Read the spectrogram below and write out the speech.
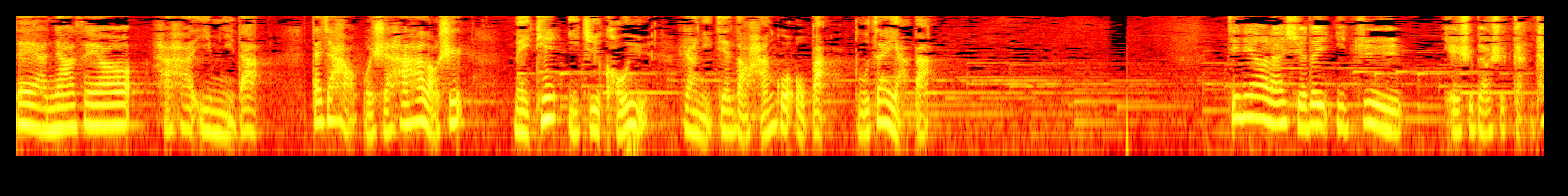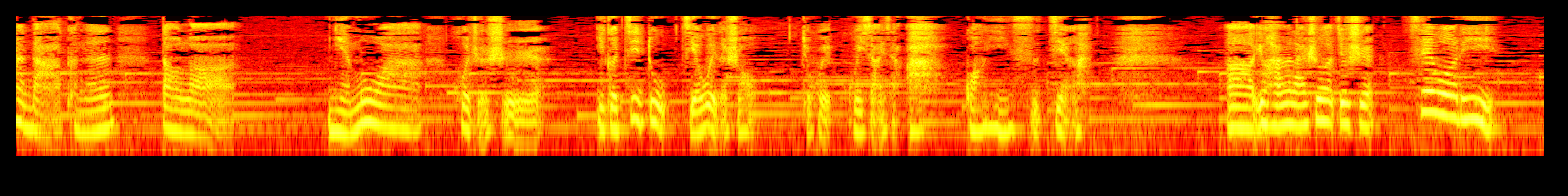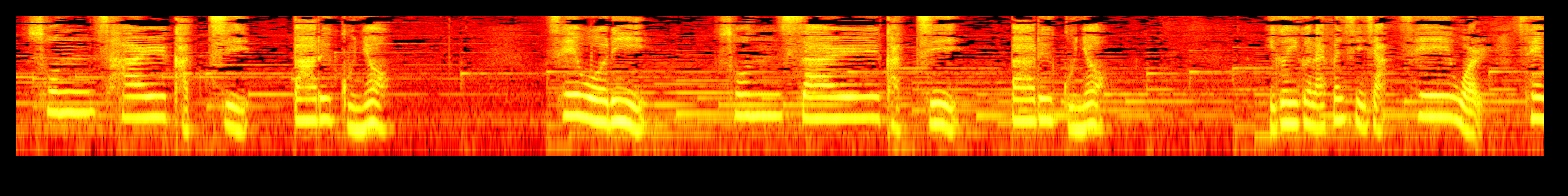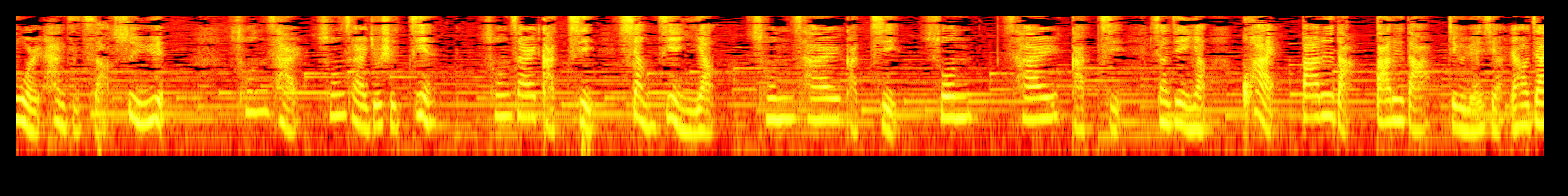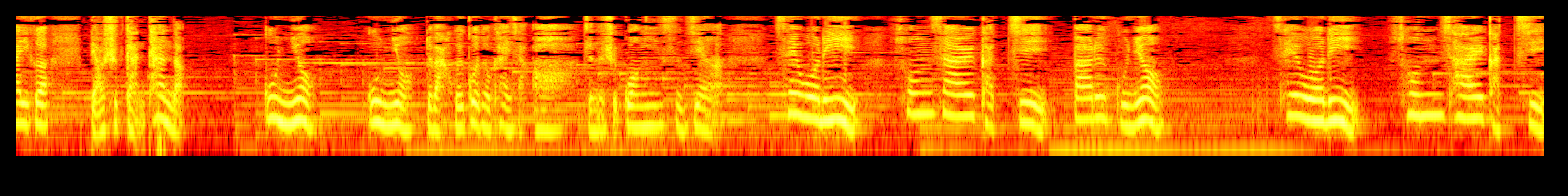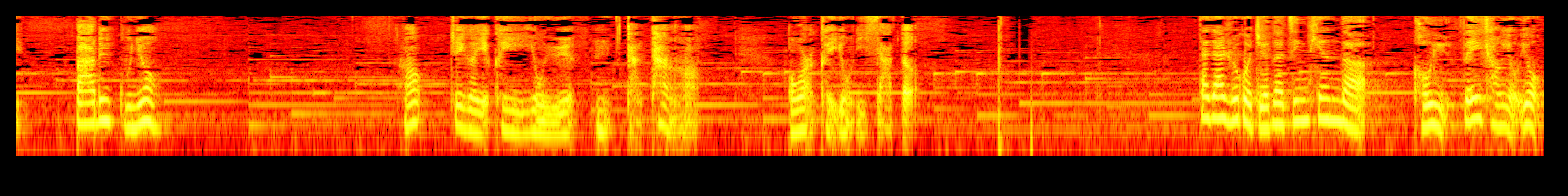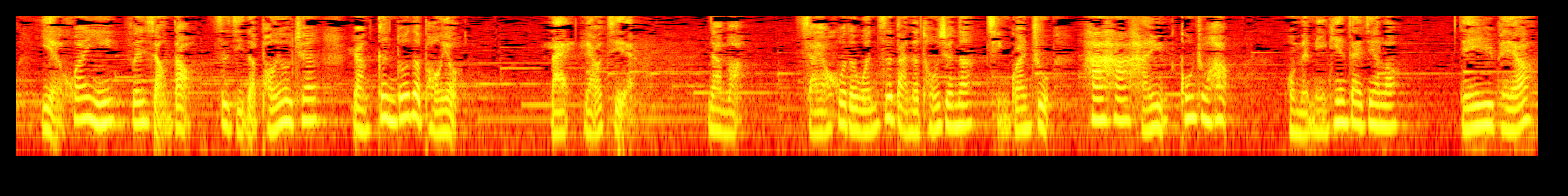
对呀，你好，哈哈，伊姆尼达。大家好，我是哈哈老师。每天一句口语，让你见到韩国欧巴不再哑巴。今天要来学的一句也是表示感叹的啊，可能到了年末啊，或者是一个季度结尾的时候，就会回想一下啊，光阴似箭啊。用韩文来说就是。 세월이손살같이빠르군 요。 세월이손살같이빠르군 요。 一个一个来分析一下。세월 세월汉字词啊，岁月。손살 손살就是剑。손살같이像剑一样。손살같이손살같이像剑一样快。 巴鲁达，巴鲁达这个原型，然后加一个表示感叹的，古牛，古牛，对吧？回过头看一下啊，真的是光阴似箭啊！세월이손살같이빠르군 요， 세월이손살같이빠르군 요。 好，这个也可以用于嗯感叹啊，偶尔可以用一下的。 大家如果觉得今天的口语非常有用也欢迎分享到自己的朋友圈让更多的朋友来了解。那么想要获得文字版的同学呢请关注哈哈韩语公众号我们明天再见喽得一日陪哦。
